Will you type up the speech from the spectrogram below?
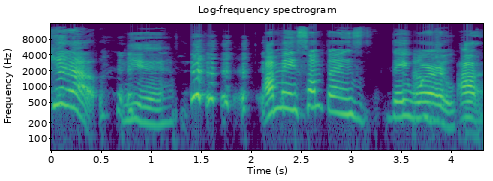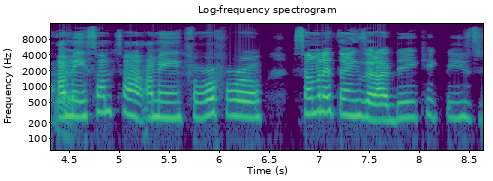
Get out. yeah. I mean, some things they were. joking, I, I mean, sometimes I mean, for real, for real, some of the things that I did kick these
